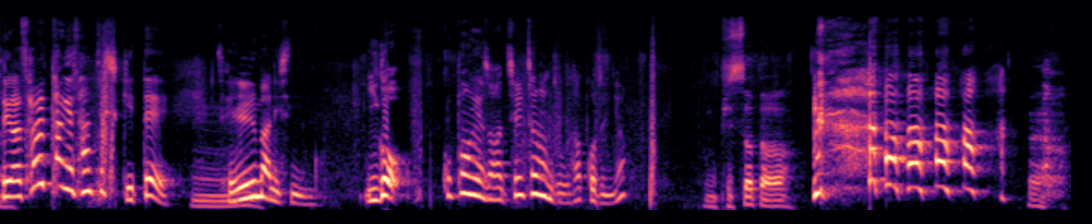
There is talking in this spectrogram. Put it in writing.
제가 설탕이 산책시킬 때 음. 제일 많이 신는 거. 이거 쿠팡에서 한 7,000원 주고 샀거든요. 음, 비싸다. 왜요?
